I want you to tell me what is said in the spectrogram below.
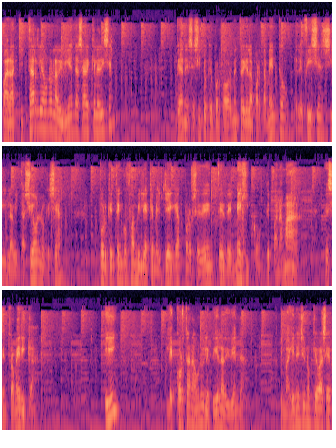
para quitarle a uno la vivienda, ¿sabe qué le dicen? Vea, necesito que por favor me entregue el apartamento, el efficiency, la habitación, lo que sea, porque tengo familia que me llega procedente de México, de Panamá, de Centroamérica. Y le cortan a uno y le piden la vivienda. Imagínense uno qué va a hacer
